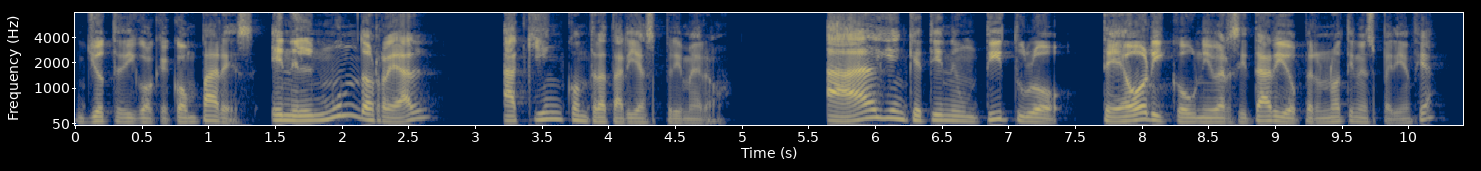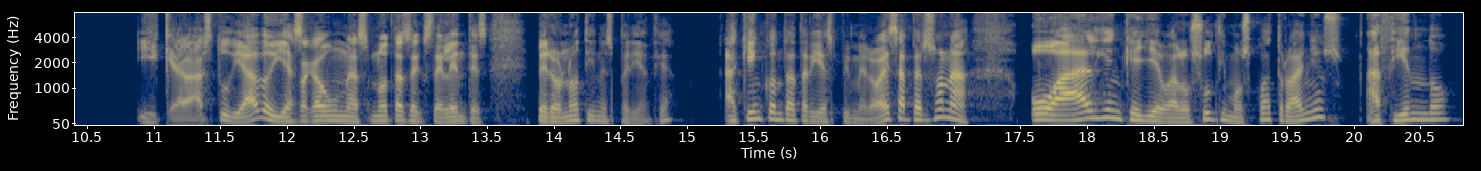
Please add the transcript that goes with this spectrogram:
yo te digo que compares en el mundo real a quién contratarías primero. ¿A alguien que tiene un título teórico universitario pero no tiene experiencia? Y que ha estudiado y ha sacado unas notas excelentes, pero no tiene experiencia. ¿A quién contratarías primero? ¿A esa persona o a alguien que lleva los últimos cuatro años haciendo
